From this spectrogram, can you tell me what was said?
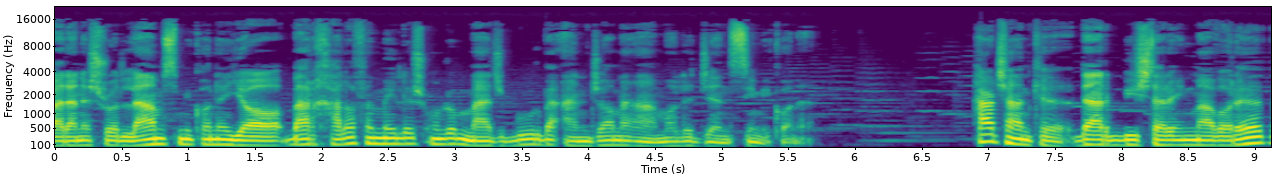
بدنش رو لمس می‌کنه یا برخلاف میلش اون رو مجبور به انجام اعمال جنسی می‌کنه. هرچند که در بیشتر این موارد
